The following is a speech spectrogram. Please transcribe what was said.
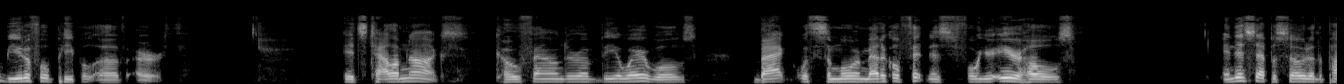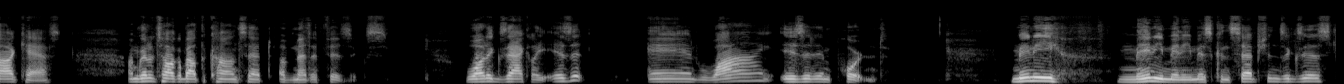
beautiful people of Earth. It's Talum Knox, co founder of the Awarewolves, back with some more medical fitness for your ear holes. In this episode of the podcast, I'm going to talk about the concept of metaphysics. What exactly is it, and why is it important? Many, many, many misconceptions exist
